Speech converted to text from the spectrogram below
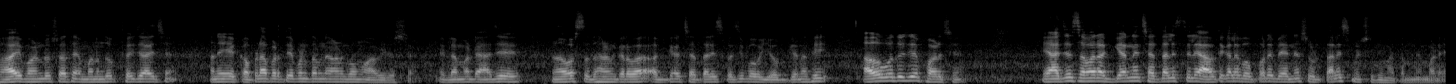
ભાઈ ભાંડુ સાથે મનદુખ થઈ જાય છે અને એ કપડાં પ્રત્યે પણ તમને અણગમો આવી જશે. એટલા માટે આજે નવસ્ત્ર ધારણ કરવા અગિયાર છેતાલીસ પછી બહુ યોગ્ય નથી. આવું બધું જે ફળ છે એ આજે સવારે અગિયાર ને છેતાલીસથી લઈ આવતીકાલે બપોરે બે ને સુડતાલીસ મિનિટ સુધીમાં તમને મળે.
